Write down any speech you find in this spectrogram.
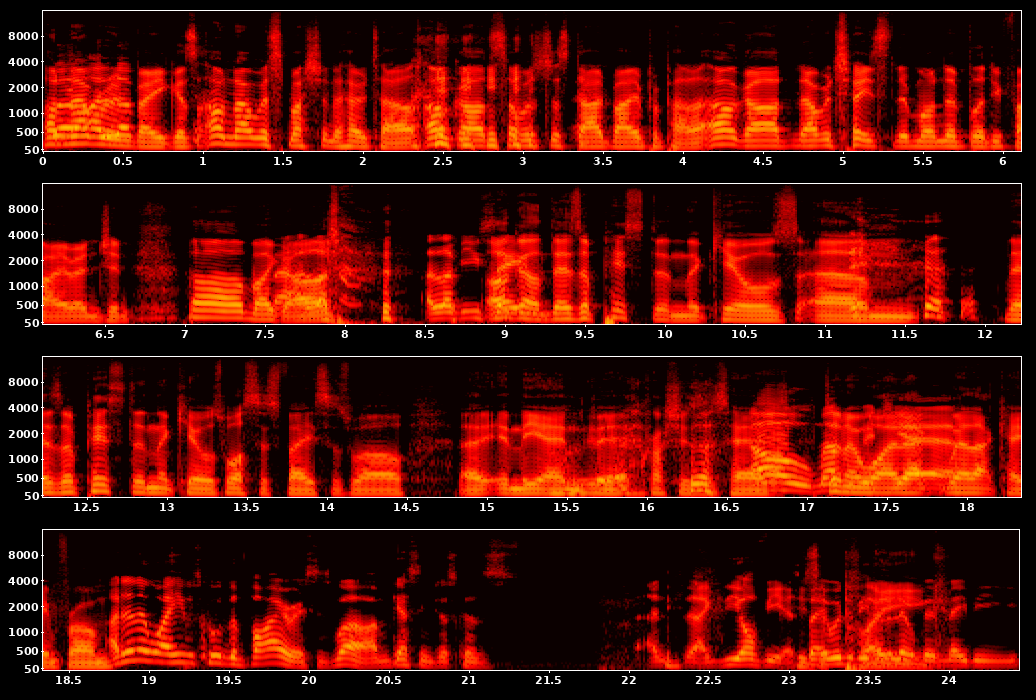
Oh, Well, now we're love- in Vegas. Oh, now we're smashing a hotel. Oh god, someone's just died by a propeller. Oh god, now we're chasing him on a bloody fire engine. Oh my But I god. love- I love you Oh god, there's a piston that kills. Um, there's a piston that kills what's his face as well. Uh, in the end, Oh, bit crushes his head. Oh, don't know why yeah. that where that came from. I don't know why he was called the virus as well. I'm guessing just because, like the obvious, He's but a it would have been a little plague. bit maybe.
